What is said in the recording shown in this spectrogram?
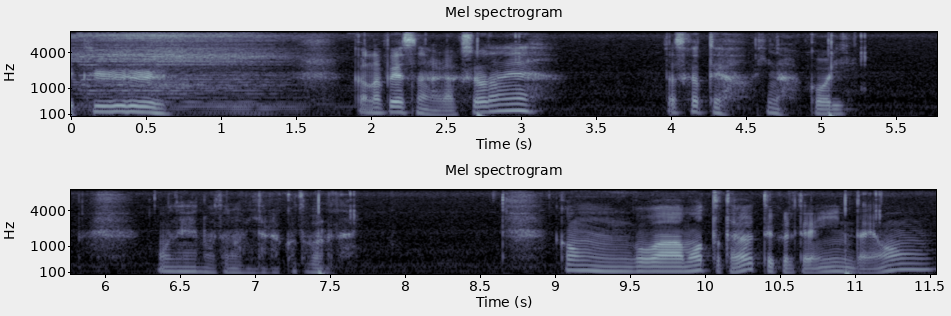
いく。このペースなら楽勝だね。助かったよ、ひな、氷。お姉の頼みなら断らない。今後はもっと頼ってくれていいんだよ。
